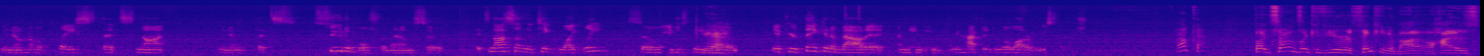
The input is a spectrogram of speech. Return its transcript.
you know, have a place that's not, you know, that's suitable for them. So it's not something to take lightly. So you just need yeah. to, if you're thinking about it, I mean, you, you have to do a lot of research. Okay. But it sounds like if you're thinking about it, Ohio's,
